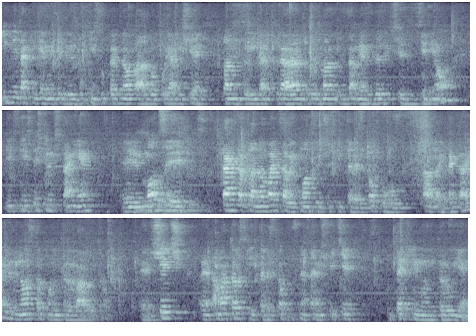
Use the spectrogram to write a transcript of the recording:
nigdy tak nie wiemy, kiedy wybuchnie supernowa albo pojawi się planetoida, która ma zamiar zderzyć się z Ziemią, więc nie jesteśmy w stanie y, mocy tak zaplanować całych mocy wszystkich teleskopów, Hubble i tak dalej, żeby non-stop monitorowały to. Y, Sieć y, amatorskich teleskopów na całym świecie skutecznie monitoruje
